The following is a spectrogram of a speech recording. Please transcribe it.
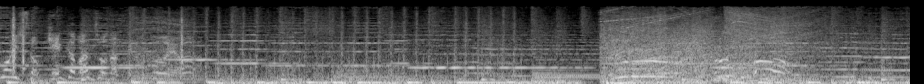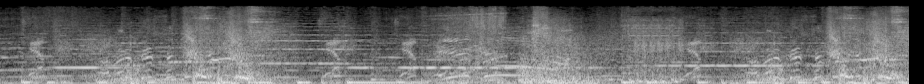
本一の喧嘩番長だってことよ。ダブルクエストや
